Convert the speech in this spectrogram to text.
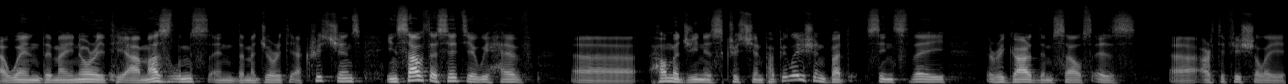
uh, when the minority are Muslims and the majority are Christians. In South Ossetia, we have uh, homogeneous Christian population, but since they regard themselves as uh, artificially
